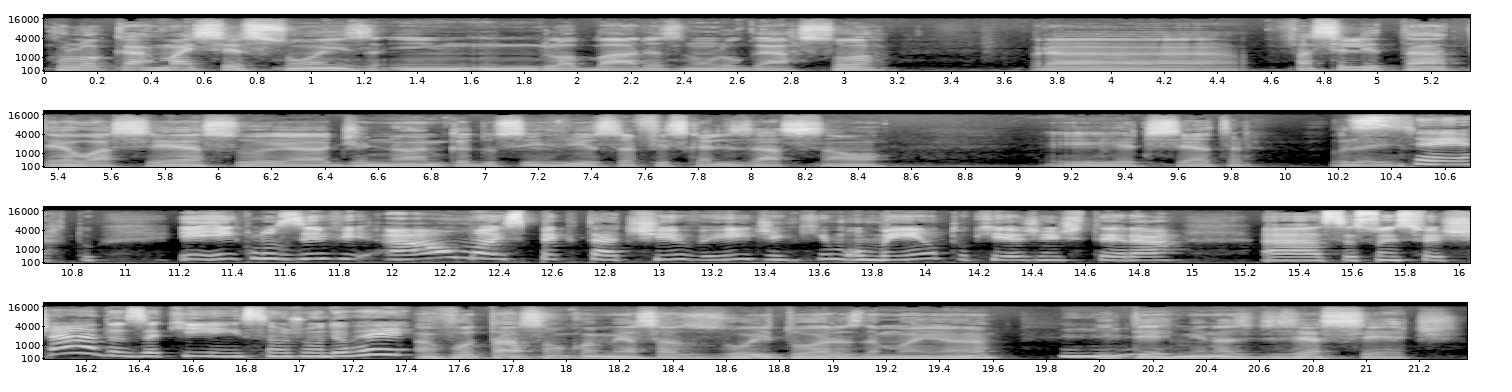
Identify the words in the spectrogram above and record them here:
colocar mais sessões englobadas num lugar só para facilitar até o acesso, a dinâmica do serviço, a fiscalização e etc. Por aí. Certo. E, inclusive, há uma expectativa aí de em que momento que a gente terá as sessões fechadas aqui em São João del Rei? A votação começa às 8 horas da manhã uhum. e termina às 17.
